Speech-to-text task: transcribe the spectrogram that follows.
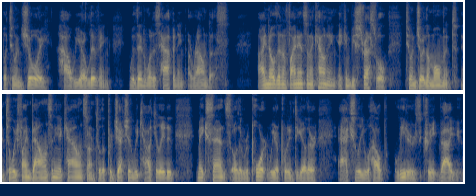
but to enjoy how we are living within what is happening around us. I know that in finance and accounting, it can be stressful to enjoy the moment until we find balance in the accounts or until the projection we calculated makes sense or the report we are putting together actually will help leaders create value.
